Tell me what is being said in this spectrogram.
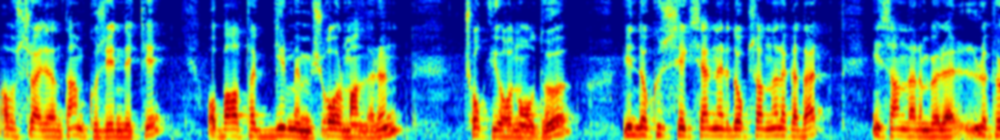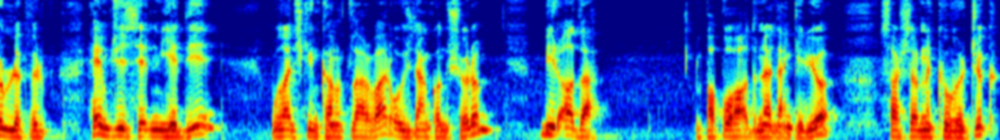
Avustralya'nın tam kuzeyindeki o balta girmemiş ormanların çok yoğun olduğu 1980'lere 90'lara kadar insanların böyle löpür löpür hem cinslerini yediği buna ilişkin kanıtlar var. O yüzden konuşuyorum. Bir ada. Papua adı nereden geliyor? Saçlarının kıvırcık,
